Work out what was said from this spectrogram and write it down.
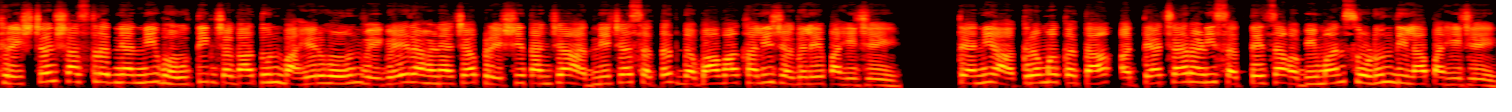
ख्रिश्चन शास्त्रज्ञांनी भौतिक जगातून बाहेर होऊन वेगळे राहण्याच्या प्रेषितांच्या आज्ञेच्या सतत दबावाखाली जगले पाहिजे. त्यांनी आक्रमकता अत्याचार आणि सत्तेचा अभिमान सोडून दिला पाहिजे.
